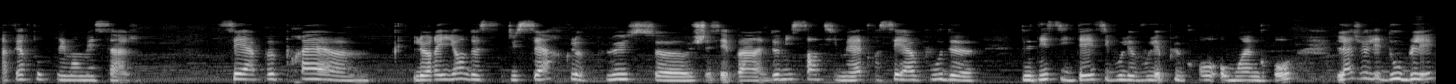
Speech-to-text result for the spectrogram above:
à faire tourner mon message. C'est à peu près euh, le rayon de, du cercle plus, euh, je sais pas, un demi centimètre. C'est à vous de, de décider si vous le voulez plus gros ou moins gros. Là, je l'ai doublé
